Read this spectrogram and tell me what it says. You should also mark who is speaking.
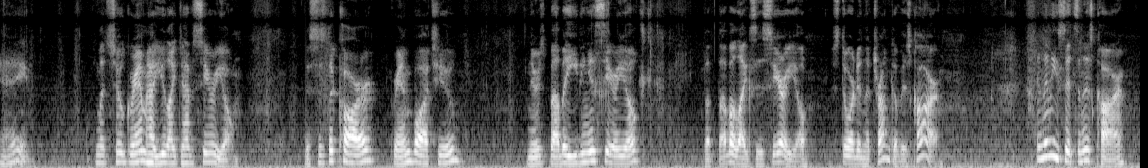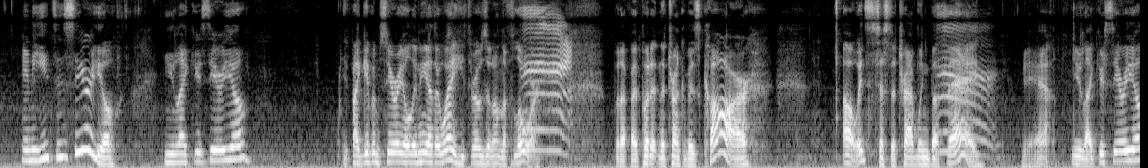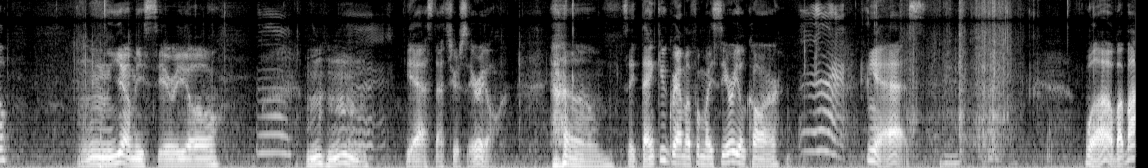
Speaker 1: Hey, let's show Gramma how you like to have cereal. This is the car Gramma bought you. There's Bubba eating his cereal. But Bubba likes his cereal stored in the trunk of his car. And then he sits in his car and he eats his cereal. You like your cereal? If I give him cereal any other way, he throws it on the floor. But if I put it in the trunk of his car, Oh, it's just a traveling buffet. Yeah. You like your cereal? Mmm, yummy cereal. Mm-hmm. Yes, that's your cereal. Um, say thank you, Grandma, for my cereal car. Yes. Well, bye-bye.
